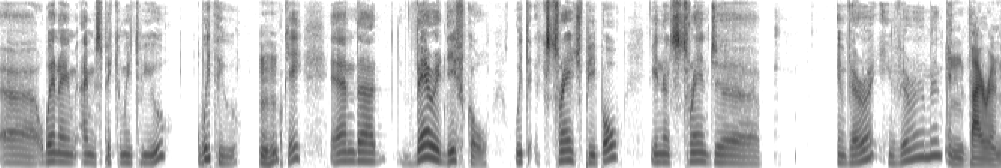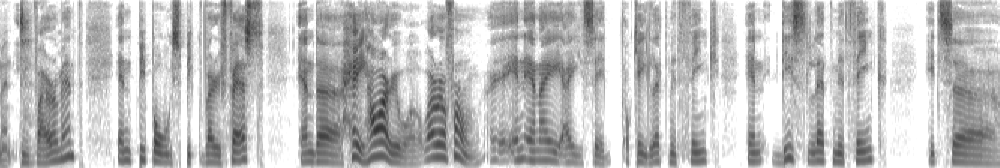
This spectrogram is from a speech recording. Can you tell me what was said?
uh, when I'm I'm speaking with you, with you, Mm-hmm. okay, and uh, very difficult with strange people in a strange uh, envir- environment. Environment. environment. And people will speak very fast. And uh, hey how are you? Where are you from? And and i i said okay let me think. And this let me think it's uh,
